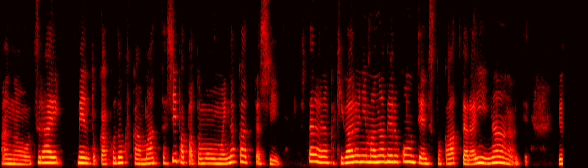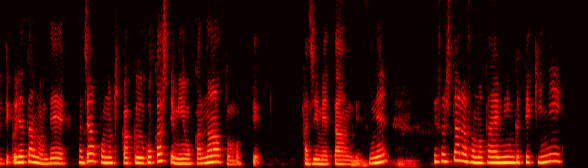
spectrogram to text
あの辛い面とか孤独感もあったしパパ友もいなかったしそしたらなんか気軽に学べるコンテンツとかあったらいいななんて言ってくれたのでじゃあこの企画動かしてみようかなと思って始めたんですね。でそしたらそのタイミング的に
